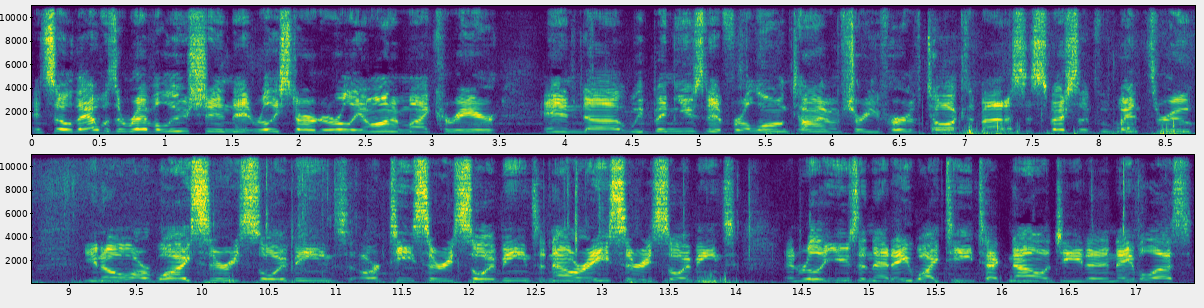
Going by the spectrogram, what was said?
And so that was a revolution that really started early on in my career and uh, we've been using it for a long time. I'm sure you've heard of talks about us, especially if we went through, you know, our Y series soybeans, our T series soybeans, and now our A series soybeans, and really using that AYT technology to enable us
